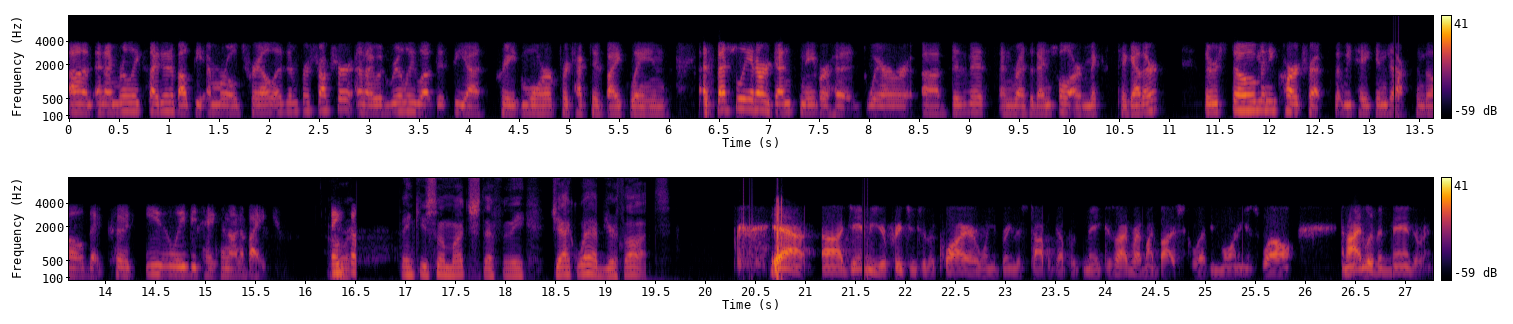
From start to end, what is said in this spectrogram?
Um, and I'm really excited about the Emerald Trail as infrastructure. And I would really love to see us create more protected bike lanes, especially in our dense neighborhoods where uh, business and residential are mixed together. There's so many car trips that we take in Jacksonville that could easily be taken on a bike. Thanks. Right. So- Thank you so much, Stephanie. Jack Webb, your thoughts? Yeah, uh, Jamie, you're preaching to the choir when you bring this topic up with me because I ride my bicycle every morning as well. And I live in Mandarin.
